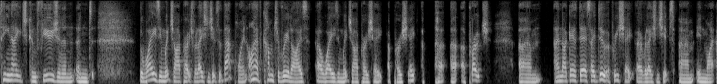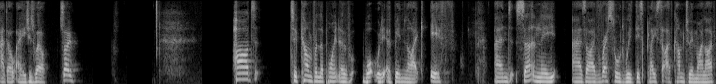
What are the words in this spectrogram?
teenage confusion and and the ways in which I approach relationships at that point, I have come to realize are ways in which I appreciate, appreciate, uh, uh, approach, um, and I guess dare say do appreciate uh, relationships um, in my adult age as well. So hard to come from the point of what would it have been like if, and certainly as I've wrestled with this place that I've come to in my life,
